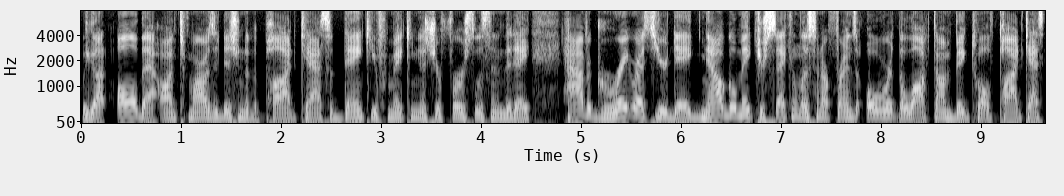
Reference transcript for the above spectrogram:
We got all that on tomorrow's edition of the podcast. So thank you for making us your first listen of the day. Have a great rest of your day. Now go make your second listen. Our friends over at the Locked On Big 12 podcast.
